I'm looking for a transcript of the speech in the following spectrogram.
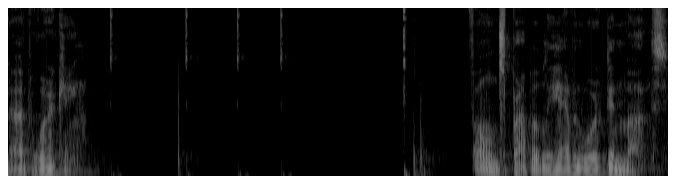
Not working. Phones probably haven't worked in months.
